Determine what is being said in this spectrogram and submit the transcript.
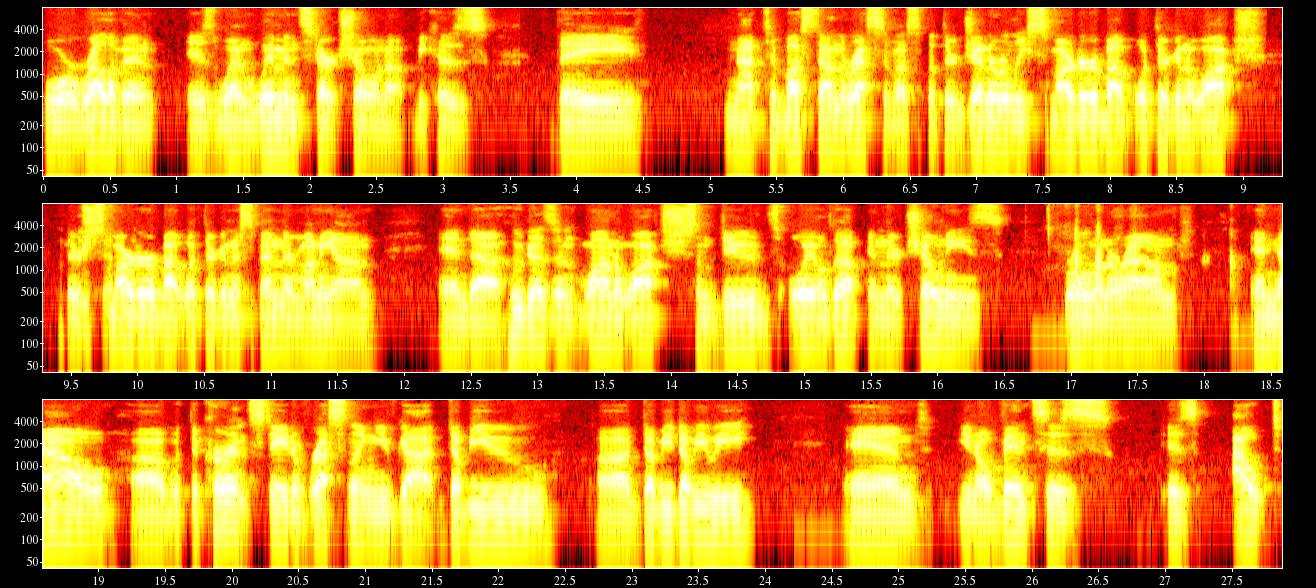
or relevant, is when women start showing up because they not to bust on the rest of us, but they're generally smarter about what they're going to watch. They're smarter about what they're going to spend their money on. And uh, who doesn't want to watch some dudes oiled up in their chonies rolling around? And now, uh, with the current state of wrestling, you've got W uh, WWE, and you know Vince is is out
